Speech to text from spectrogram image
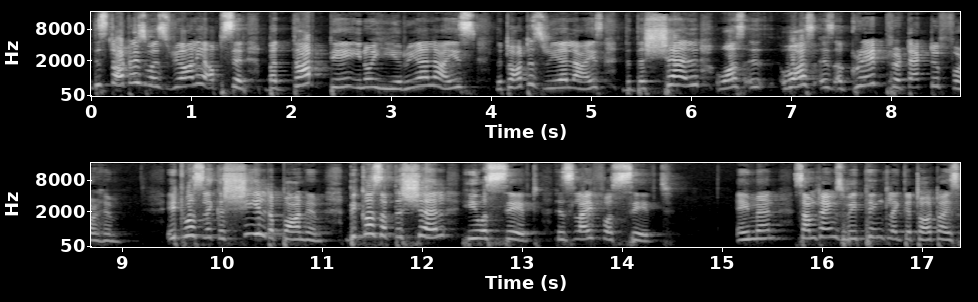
This tortoise was really upset, but that day, you know, he realized the tortoise realized that the shell was was is a great protective for him. It was like a shield upon him. Because of the shell, he was saved. His life was saved. Amen. Sometimes we think like the tortoise,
